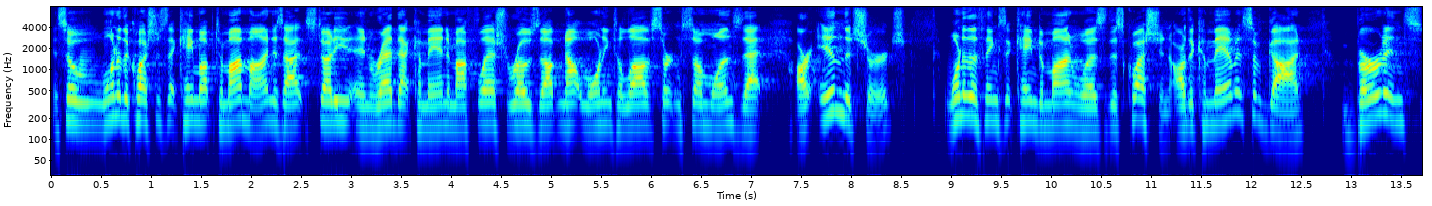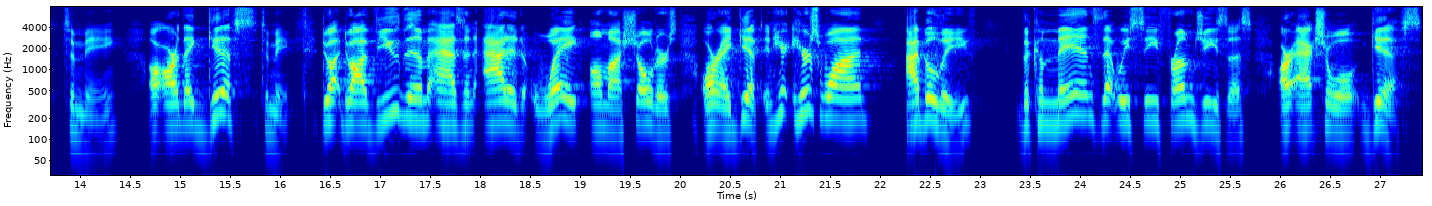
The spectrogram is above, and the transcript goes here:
And so, one of the questions that came up to my mind as I studied and read that command, and my flesh rose up, not wanting to love certain someones that are in the church, one of the things that came to mind was this question Are the commandments of God burdens to me, or are they gifts to me? Do I, do I view them as an added weight on my shoulders or a gift? And here, here's why I believe the commands that we see from Jesus are actual gifts.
